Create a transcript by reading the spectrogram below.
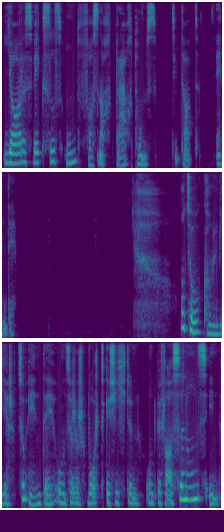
Jahreswechsels und Fasnachtbrauchtums. Zitat Ende. Und so kommen wir zum Ende unserer Wortgeschichten und befassen uns in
